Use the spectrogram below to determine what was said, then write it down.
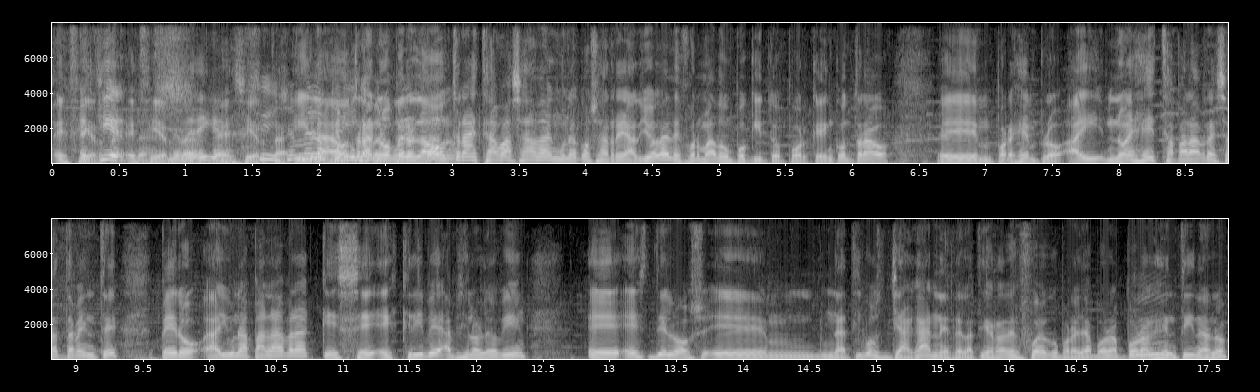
es cierta. cierta. Es cierta. No me digas. es cierta. Sí, y la otra no, pero la otra está basada en una cosa real. Yo la he deformado un poquito porque he encontrado, eh, por ejemplo, hay no es esta palabra exactamente, pero hay una palabra que se escribe, a ver si lo leo bien. eh, es de los eh, nativos yaganes de la Tierra del Fuego, por allá por, por Argentina, ¿no?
